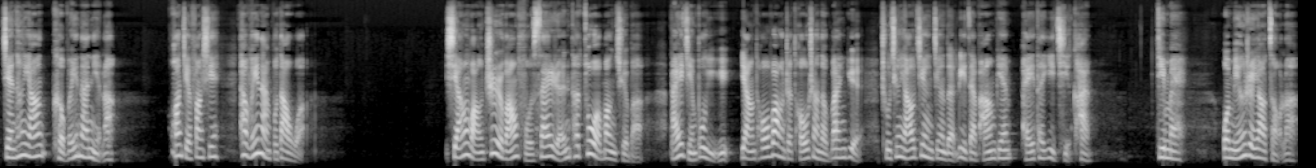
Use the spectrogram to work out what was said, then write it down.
简腾阳可为难你了。黄姐放心，他为难不到我。想往智王府塞人，他做梦去吧。白锦不语，仰头望着头上的弯月。楚清瑶静静地立在旁边，陪他一起看。弟妹，我明日要走了。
